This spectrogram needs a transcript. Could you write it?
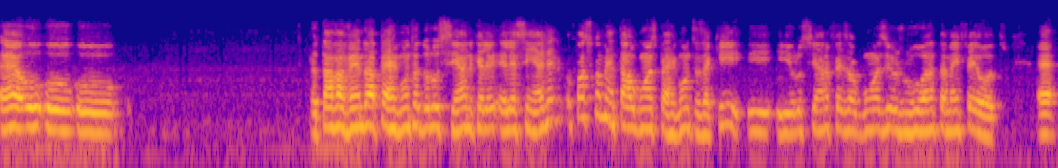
É, o, o, o... eu estava vendo a pergunta do Luciano, que ele, ele assim, a gente, eu posso comentar algumas perguntas aqui, e, e, o Luciano fez algumas e o Juan também fez outras. É,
